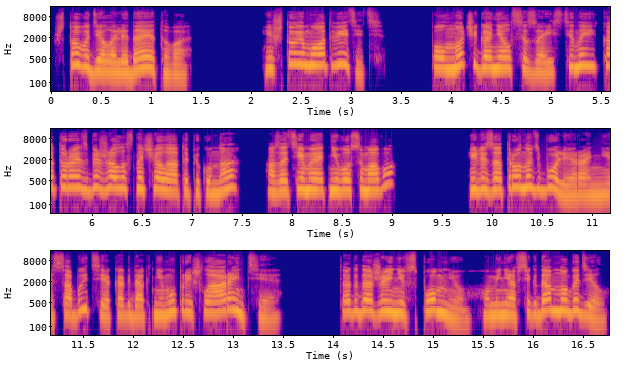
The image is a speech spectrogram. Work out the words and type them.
«Что вы делали до этого?» И что ему ответить? Полночи гонялся за истиной, которая сбежала сначала от опекуна, а затем и от него самого? Или затронуть более ранние события, когда к нему пришла Арентия. Тогда же и не вспомню, у меня всегда много дел.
